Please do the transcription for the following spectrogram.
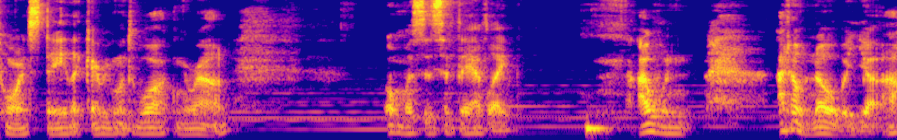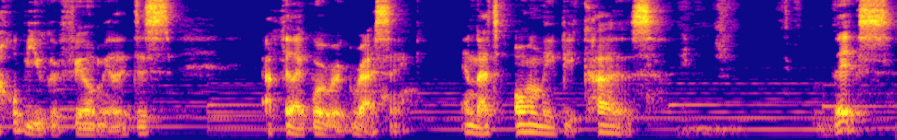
torn state, like everyone's walking around almost as if they have like I wouldn't I don't know, but yeah, I hope you could feel me. Like this I feel like we're regressing. And that's only because this.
